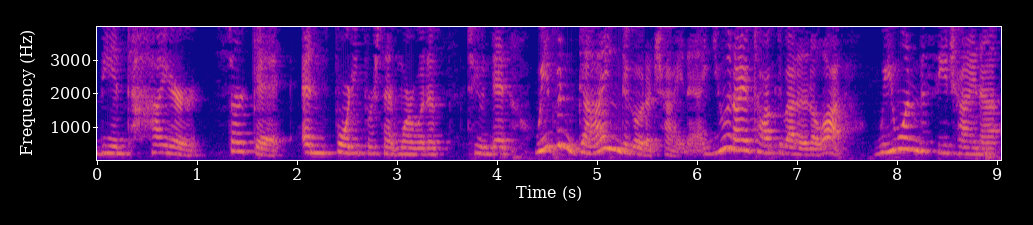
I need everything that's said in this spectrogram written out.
the entire circuit and 40% more would have tuned in. We've been dying to go to China. You and I have talked about it a lot. We wanted to see China.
